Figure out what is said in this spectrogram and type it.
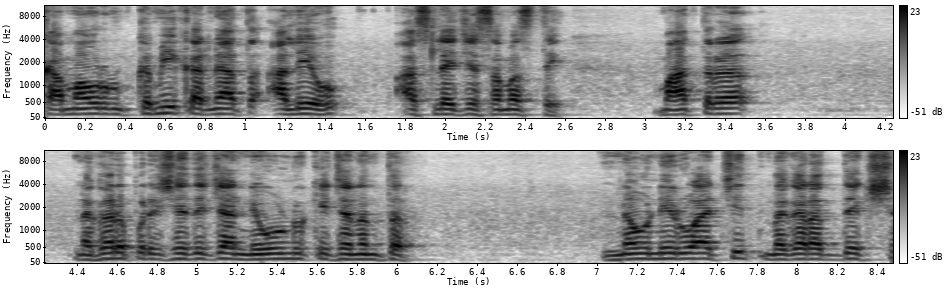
कामावरून कमी करण्यात आले हो असल्याचे समजते. मात्र नगरपरिषदेच्या निवडणुकीच्या नंतर नवनिर्वाचित नगराध्यक्ष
